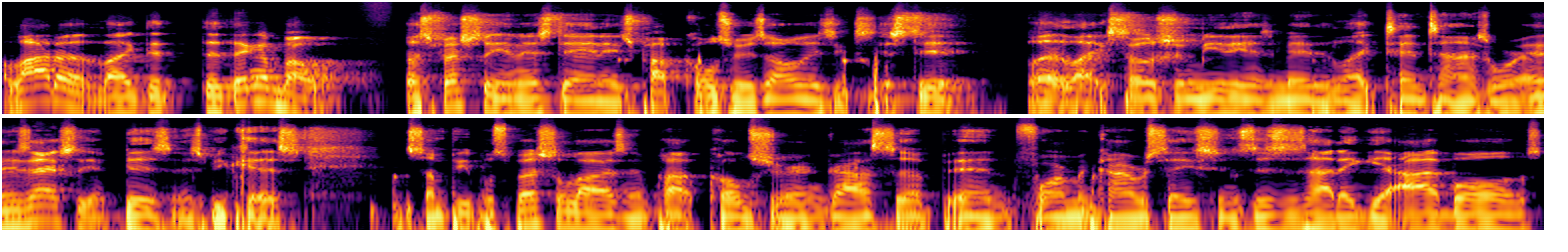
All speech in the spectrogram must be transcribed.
A lot of like the, the thing about especially in this day and age, pop culture has always existed, but like social media has made it like 10 times worse. And it's actually a business because some people specialize in pop culture and gossip and forming conversations. This is how they get eyeballs,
